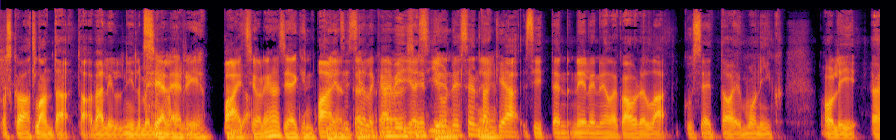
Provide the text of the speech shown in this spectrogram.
koska Atlanta ta, välillä niillä meni Siellä eri, paitsi Joo. olihan sielläkin Paitsi pientä. siellä kävi, ja pientä, sen niin. takia sitten neljännellä kaudella, kun se toi Monique oli äh,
